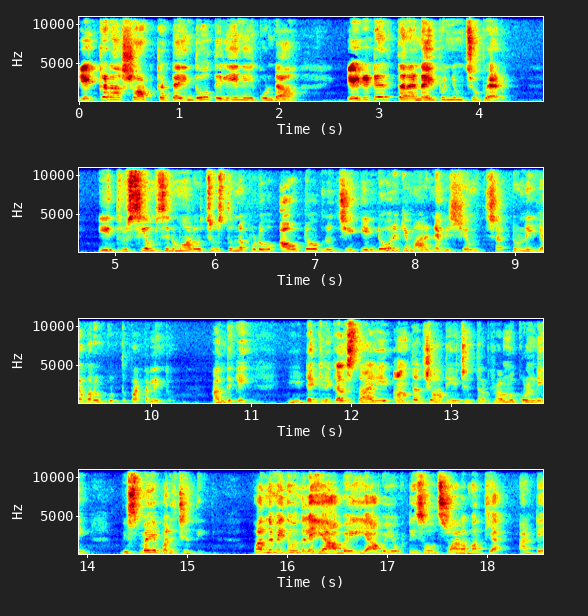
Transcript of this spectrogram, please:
ఎక్కడ షార్ట్ కట్ అయిందో తెలియనీయకుండా ఎడిటర్ తన నైపుణ్యం చూపాడు. ఈ దృశ్యం సినిమాలో చూస్తున్నప్పుడు అవుట్డోర్ నుంచి ఇండోర్కి మారిన విషయం చట్టును ఎవరూ గుర్తుపట్టలేదు. అందుకే ఈ టెక్నికల్ స్థాయి అంతర్జాతీయ చిత్ర ప్రముఖుల్ని విస్మయపరిచింది. పంతొమ్మిది వందల యాభై యాభై ఒకటి సంవత్సరాల మధ్య అంటే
